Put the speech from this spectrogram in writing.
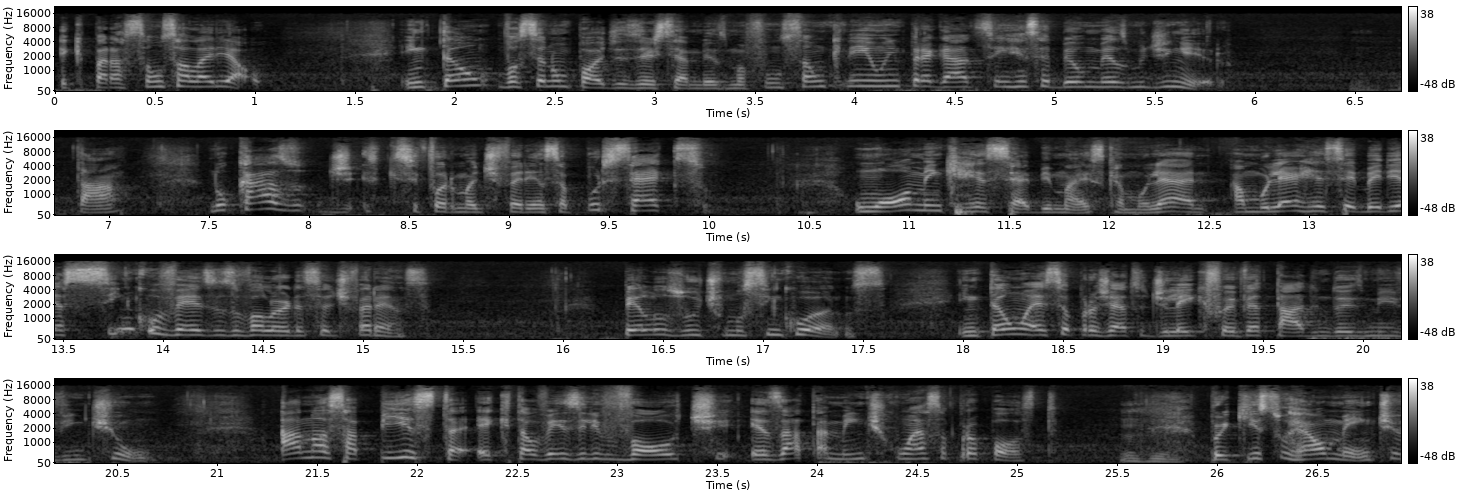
equiparação salarial. Então, você não pode exercer a mesma função que nenhum empregado sem receber o mesmo dinheiro. Tá? No caso de que se for uma diferença por sexo, um homem que recebe mais que a mulher, a mulher receberia cinco vezes o valor dessa diferença pelos últimos cinco anos. Então, esse é o projeto de lei que foi vetado em 2021. A nossa pista é que talvez ele volte exatamente com essa proposta. Uhum. Porque isso realmente,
